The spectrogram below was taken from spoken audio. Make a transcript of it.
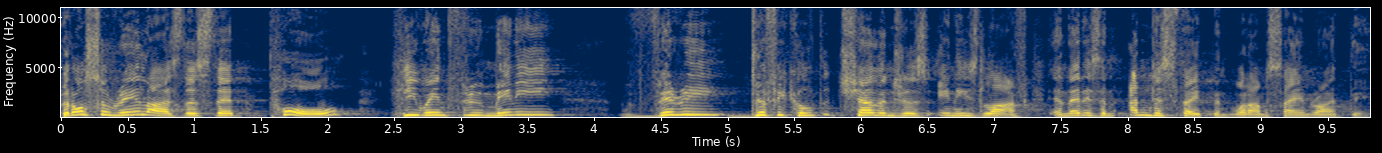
But also realize this that Paul, he went through many very difficult challenges in his life. And that is an understatement, what I'm saying right there.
